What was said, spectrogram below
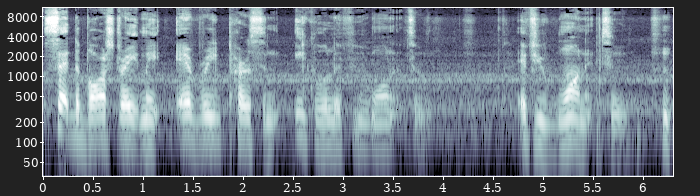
set the bar straight, make every person equal if you wanted to. If you wanted to.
